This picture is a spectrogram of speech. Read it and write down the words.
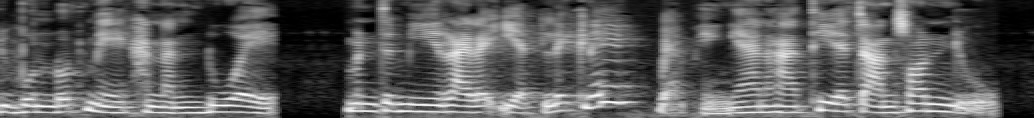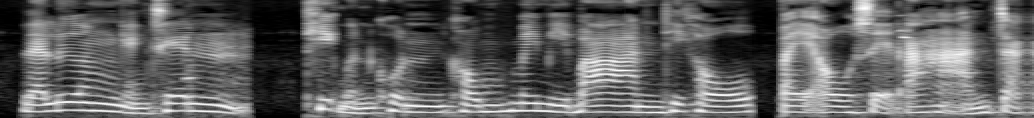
อยู่บนรถเมล์คันนั้นด้วย มันจะมีรายละเอียดเล็ก ๆ แบบอย่างเงี้ยนะคะ ที่อาจารย์ซ่อนอยู่ และเรื่องอย่างเช่น ที่เหมือนคนเขาไม่มีบ้านที่เขาไปเอาเศษอาหารจาก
